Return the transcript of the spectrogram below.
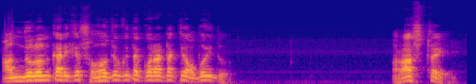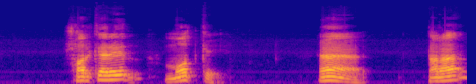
আন্দোলনকারীকে সহযোগিতা করাটা কি অবৈধ? রাষ্ট্রে, সরকারের মতকে হ্যাঁ তারা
